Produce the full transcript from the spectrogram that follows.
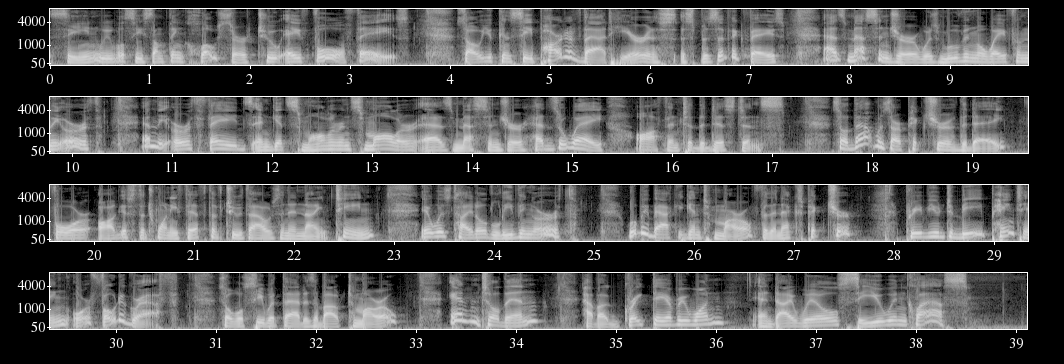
seen, we will see something closer to a full phase. So you can see part of that here in a, specific phase as Messenger was moving away from the Earth, and the Earth fades and gets smaller and smaller as Messenger heads away off into the distance. So that was our picture of the day for August the 25th of 2019. It was titled Leaving Earth. We'll be back again tomorrow for the next picture, previewed to be painting or photograph. So we'll see what that is about tomorrow. And until then, have a great day everyone, and I will see you in class.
